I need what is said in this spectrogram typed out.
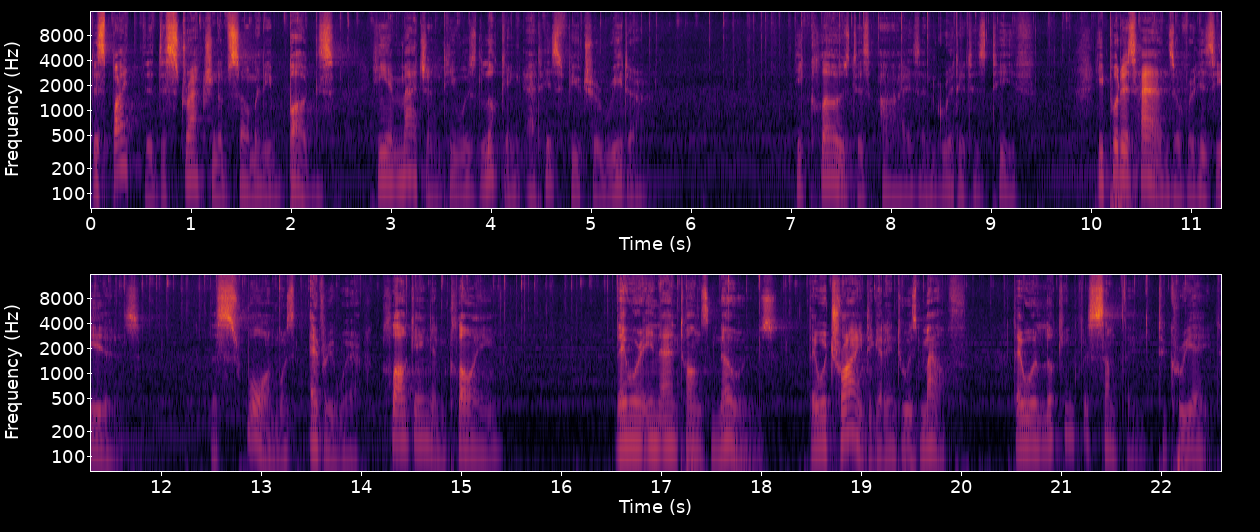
Despite the distraction of so many bugs, he imagined he was looking at his future reader. He closed his eyes and gritted his teeth. He put his hands over his ears. The swarm was everywhere, clogging and clawing. They were in Anton's nose. They were trying to get into his mouth. They were looking for something to create.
